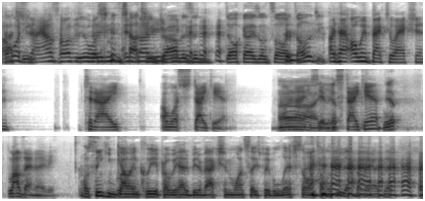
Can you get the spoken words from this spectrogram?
I'm watching touching, Alzheimer's you're watching movies. touching dramas and docos on Scientology. Okay, I went back to action today. I watched Stakeout. 1987. Ah, yep. Stakeout. Yep. Love that movie. I was thinking Love Going it. Clear probably had a bit of action once these people left Scientology. they, probably had to,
